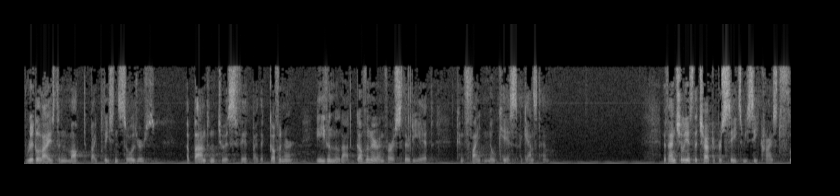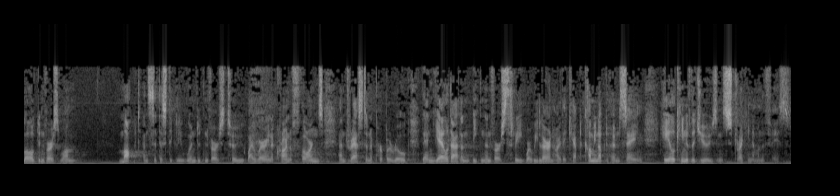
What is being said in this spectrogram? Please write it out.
brutalized and mocked by police and soldiers, abandoned to his fate by the governor, even though that governor in verse 38 can find no case against him. Eventually, as the chapter proceeds, we see Christ flogged in verse 1, mocked and sadistically wounded in verse 2 while wearing a crown of thorns and dressed in a purple robe, then yelled at and beaten in verse 3, where we learn how they kept coming up to him saying, Hail, King of the Jews, and striking him on the face.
